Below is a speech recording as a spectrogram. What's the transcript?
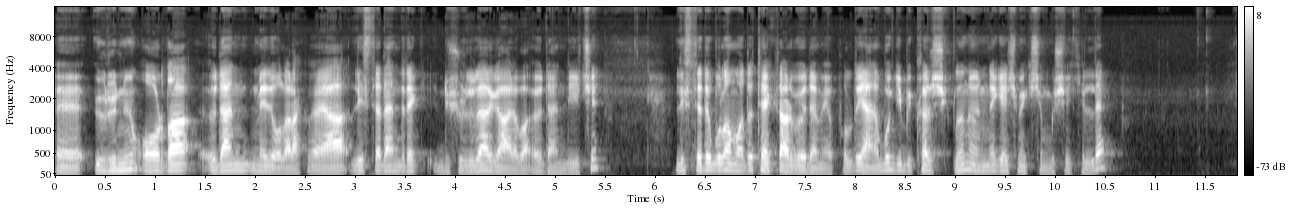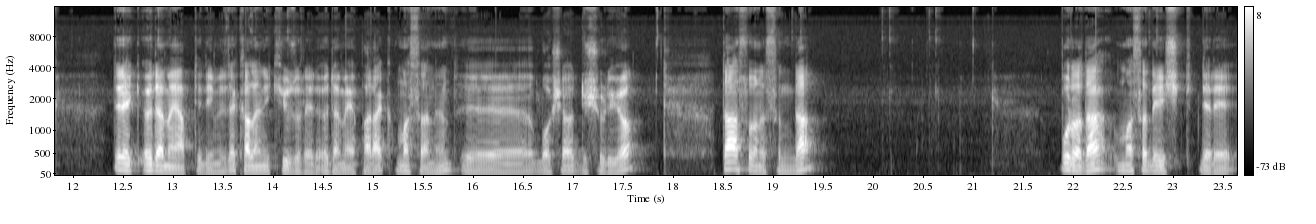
e, ürünü orada ödenmedi olarak veya listeden direkt düşürdüler galiba ödendiği için. Listede bulamadı tekrar bir ödeme yapıldı. Yani bu gibi karışıklığın önüne geçmek için bu şekilde. Direkt ödeme yap dediğimizde kalan 200 lirayı da ödeme yaparak masanın e, boşa düşürüyor. Daha sonrasında burada masa değişiklikleri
